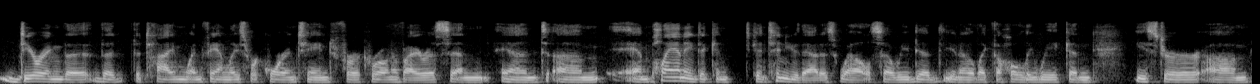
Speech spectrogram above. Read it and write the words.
during the, the, the, time when families were quarantined for coronavirus and and um, and planning to con- continue that as well. So we did you know like the Holy Week and Easter. Um,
